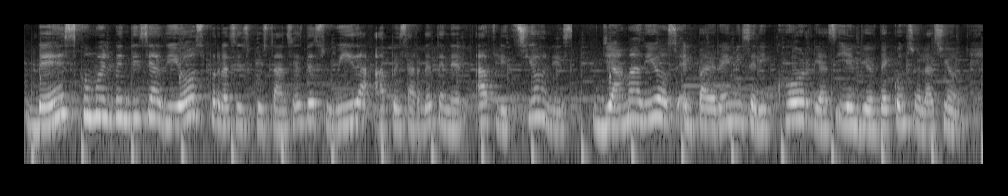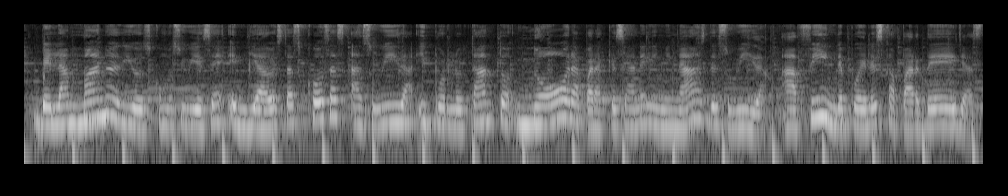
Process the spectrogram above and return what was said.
¿Ves cómo Él bendice a Dios por las circunstancias de su vida a pesar de tener aflicciones? Llama a Dios el Padre de misericordias y el Dios de consolación. Ve la mano de Dios como si hubiese enviado estas cosas a su vida y por lo tanto no ora para que sean eliminadas de su vida a fin de poder escapar de ellas,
